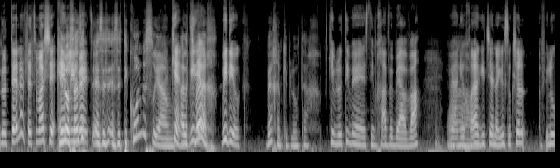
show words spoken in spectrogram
נותנת את מה שאין כאילו, לי עושה איזה, בעצם. איזה, איזה תיקון מסוים כן, על בדיוק, עצמך. בדיוק. ואיך הם קיבלו אותך? קיבלו אותי בשמחה ובאהבה, וואו. ואני יכולה להגיד שהן היו סוג של אפילו,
